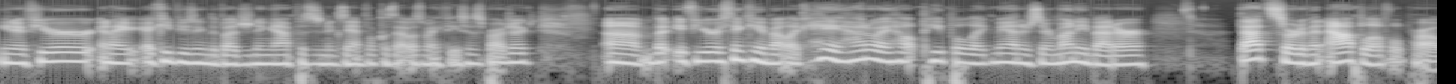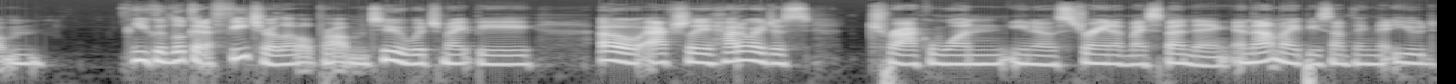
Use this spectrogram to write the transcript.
you know, if you're, and I, I keep using the budgeting app as an example because that was my thesis project. Um, but if you're thinking about like, hey, how do I help people like manage their money better? that's sort of an app level problem. You could look at a feature level problem too, which might be, oh, actually, how do I just track one, you know, strain of my spending? And that might be something that you'd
